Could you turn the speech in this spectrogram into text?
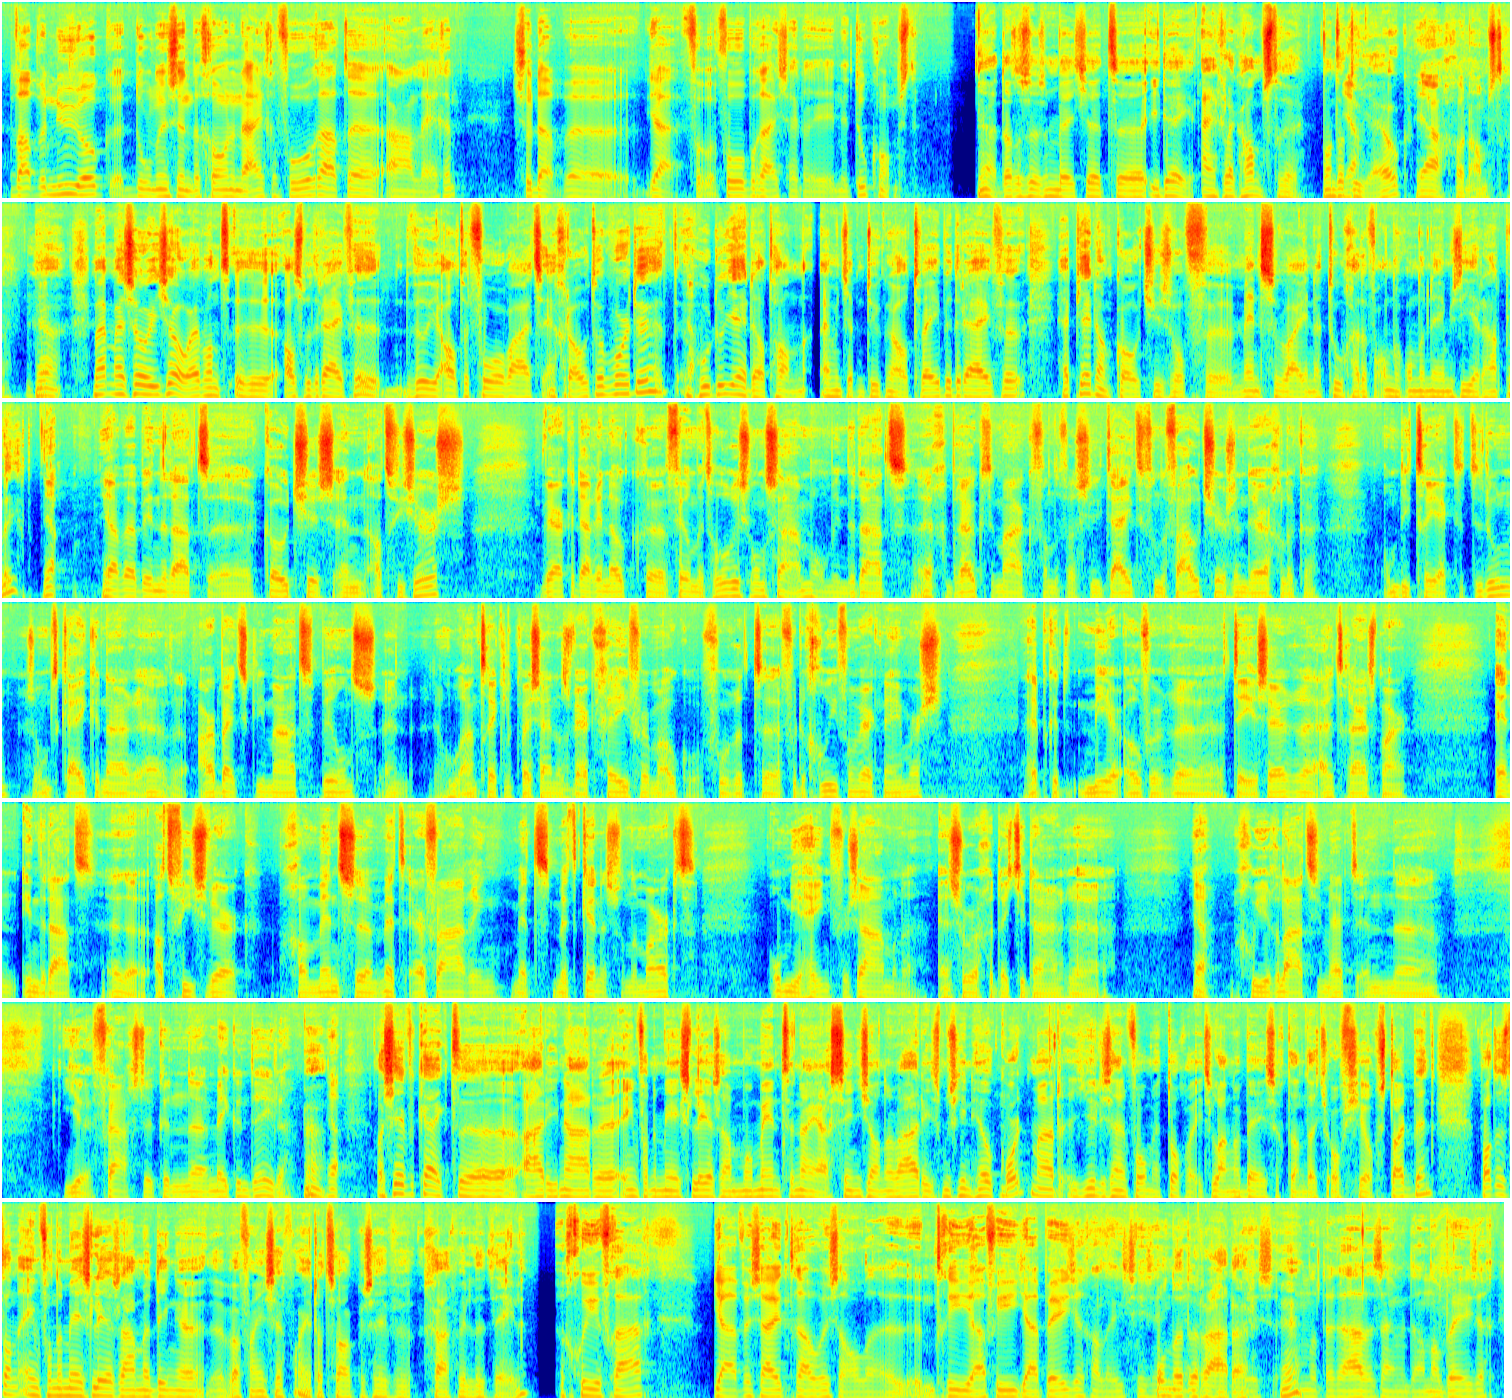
Wat we nu ook doen, is een, gewoon een eigen voorraad eh, aanleggen. Zodat we ja, voor- voorbereid zijn in de toekomst. Ja, dat is dus een beetje het eh, idee. Eigenlijk hamsteren. Want dat Ja. doe jij ook. Ja, gewoon hamsteren. Ja, maar, maar sowieso, hè, want eh, als bedrijf hè, wil je altijd voorwaarts en groter worden. Hoe doe jij dat dan? En want je hebt natuurlijk nu al twee bedrijven. Heb jij dan coaches of eh, mensen waar je naartoe gaat of andere ondernemers die je raadpleegt? Ja, ja we hebben inderdaad eh, coaches en adviseurs. We werken daarin ook eh, veel met Horizon samen om inderdaad eh, gebruik te maken van de faciliteiten, van de vouchers en dergelijke. Om die trajecten te doen. Dus om te kijken naar eh, het arbeidsklimaat bij ons en hoe aantrekkelijk wij zijn als werkgever, maar ook voor, het, voor de groei van werknemers. Dan heb ik het meer over TSR uiteraard, maar en inderdaad advieswerk. Gewoon mensen met ervaring, met, met kennis van de markt om je heen verzamelen. En zorgen dat je daar ja, een goede relatie mee hebt en je vraagstukken eh, mee kunt delen. Ja. Ja. Als je even kijkt, eh Arie, naar eh, een van de meest leerzame momenten. Nou ja, sinds januari is misschien heel kort, maar jullie zijn voor mij toch wel iets langer bezig dan dat je officieel gestart bent. Wat is dan een van de meest leerzame dingen waarvan je zegt, van ja, dat zou ik eens even graag willen delen? Een goede vraag. Ja, we zijn trouwens al eh, drie à vier jaar bezig. Alleen sinds Onder de radar, onder de radar zijn we dan al bezig.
